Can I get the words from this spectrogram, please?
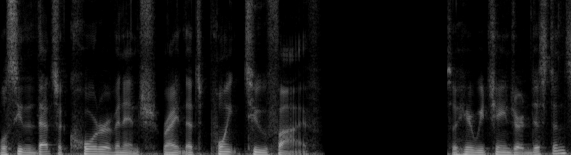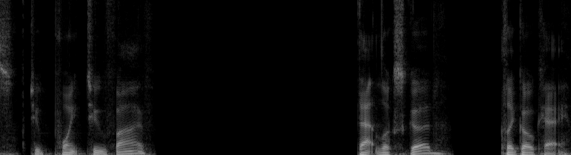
We'll see that that's a quarter of an inch, right? That's 0.25. So here we change our distance to 0.25. That looks good. Click OK.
